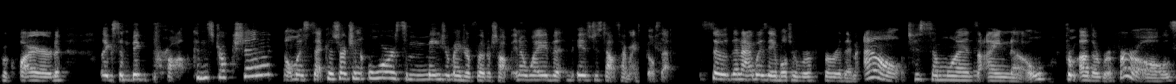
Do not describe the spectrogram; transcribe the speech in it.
required like some big prop construction, almost set construction, or some major, major Photoshop in a way that is just outside my skill set. So then I was able to refer them out to someone I know from other referrals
